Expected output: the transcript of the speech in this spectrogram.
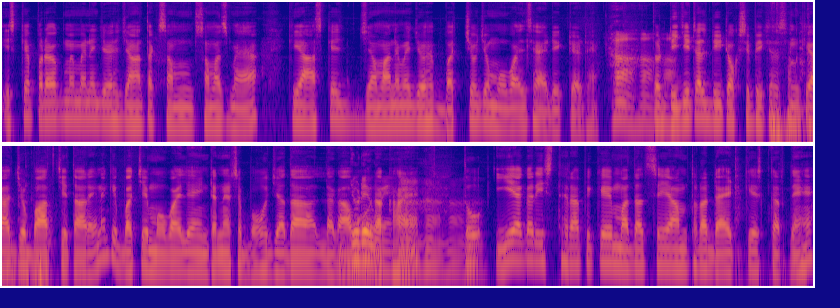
इसके प्रयोग में मैंने जो है जहाँ तक सम, समझ में आया कि आज के ज़माने में जो है बच्चों जो मोबाइल से एडिक्टेड हैं। हाँ, हाँ, तो हाँ। डिजिटल डिटॉक्सिफिकेशन की आज जो बातचीत आ रही है ना कि बच्चे मोबाइल या इंटरनेट से बहुत ज़्यादा लगाव हो रखा है हाँ, हाँ, हाँ, तो ये अगर इस थेरापी के मदद से हम थोड़ा डाइट केस करते हैं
